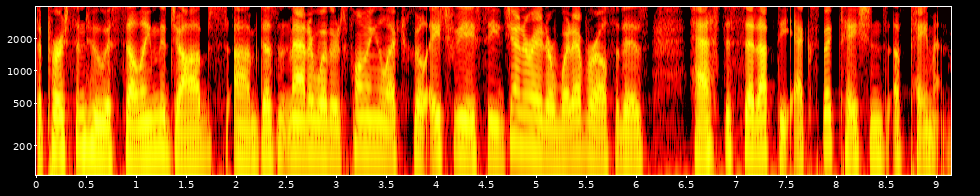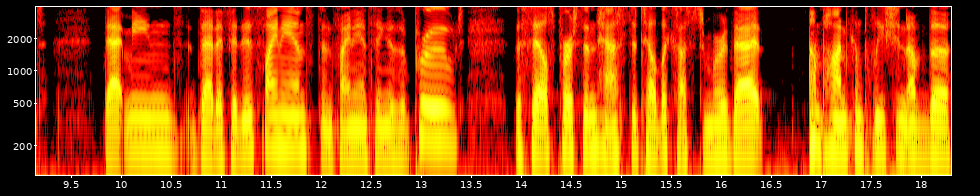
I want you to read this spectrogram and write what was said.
the person who is selling the jobs, um, doesn't matter whether it's plumbing, electrical, HVAC, generator, whatever else it is, has to set up the expectations of payment. That means that if it is financed and financing is approved, the salesperson has to tell the customer that upon completion of the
